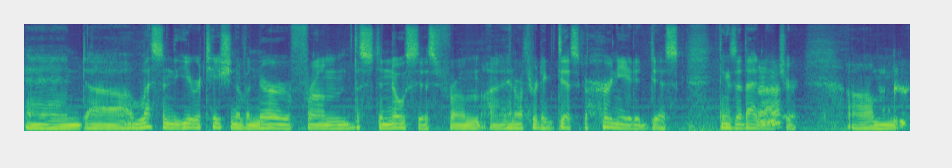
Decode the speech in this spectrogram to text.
and uh, lessen the irritation of a nerve from the stenosis, from uh, an arthritic disc, a herniated disc, things of that nature. Um,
